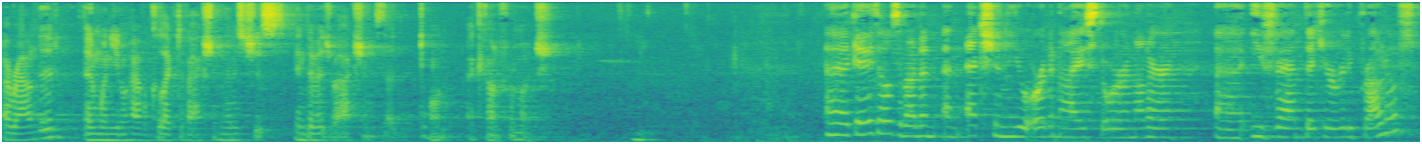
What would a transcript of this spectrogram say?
around it. And when you don't have a collective action, then it's just individual actions that don't account for much. Uh, can you tell us about an, an action you organized or another uh, event that you're really proud of?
